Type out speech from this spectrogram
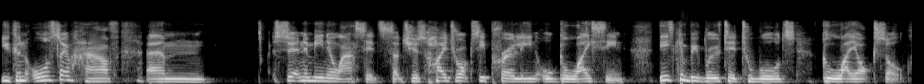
You can also have um, certain amino acids such as hydroxyproline or glycine. These can be routed towards glyoxal.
